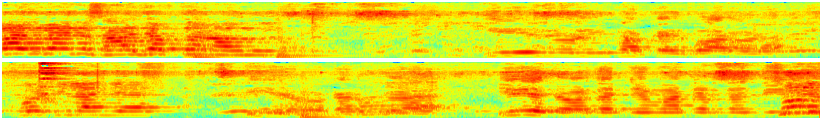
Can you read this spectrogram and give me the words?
పది లంజ సార్ చెప్తాను అవును. ఈ పక్కన పోరాడా కొట్టి లంజ. దీని కనుక ఇది ఎంత తట్టే మాట్లాడుతుంది? చూడు.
